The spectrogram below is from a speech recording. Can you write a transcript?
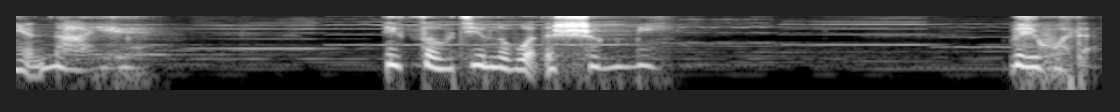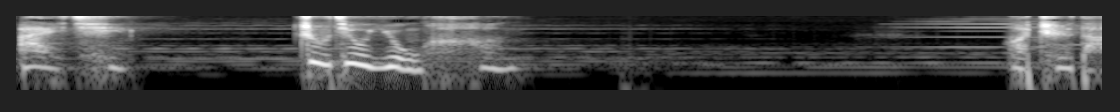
年那月。你走进了我的生命，为我的爱情铸就永恒。我知道，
